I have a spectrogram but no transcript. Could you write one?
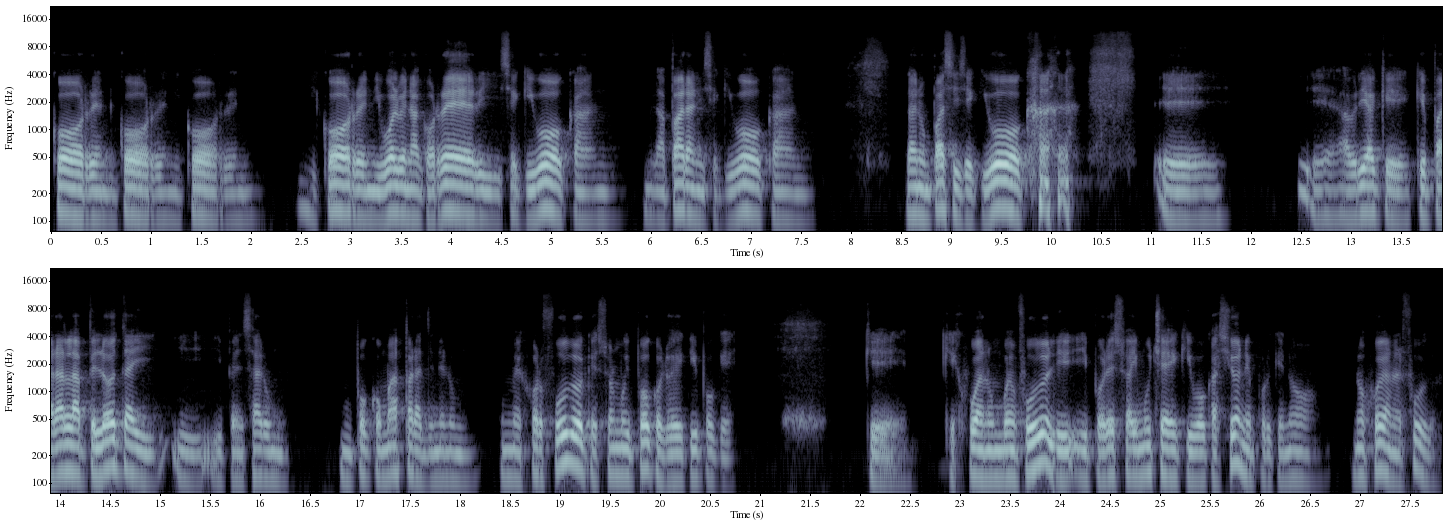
corren, corren y corren y corren y vuelven a correr y se equivocan, la paran y se equivocan, dan un pase y se equivocan. Eh, eh, habría que, parar la pelota y, pensar un, poco más para tener un, mejor fútbol, que son muy pocos los equipos que, que, juegan un buen fútbol y, por eso hay muchas equivocaciones, porque no, no juegan al fútbol.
